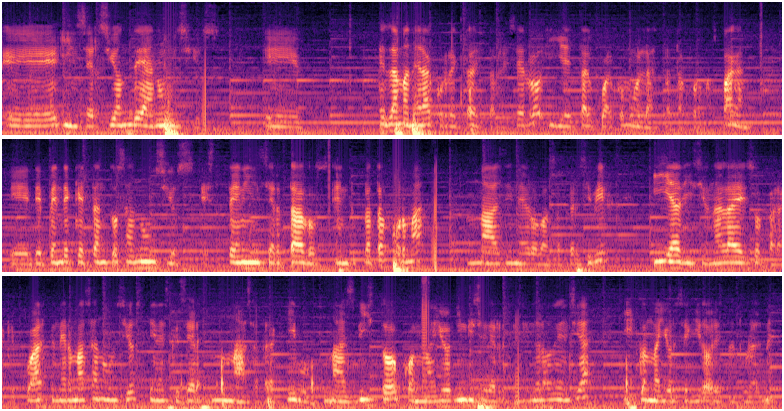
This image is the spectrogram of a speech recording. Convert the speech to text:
eh, inserción de anuncios. Eh, es la manera correcta de establecerlo y es tal cual como las plataformas pagan. Eh, depende qué tantos anuncios estén insertados en tu plataforma, más dinero vas a percibir. Y adicional a eso, para que puedas tener más anuncios, tienes que ser más atractivo, más visto, con mayor índice de retención de la audiencia y con mayor seguidores, naturalmente.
